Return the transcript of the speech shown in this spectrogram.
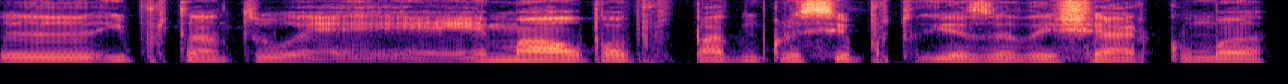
eh, e, portanto, é, é mau para, a democracia portuguesa deixar que, uma,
